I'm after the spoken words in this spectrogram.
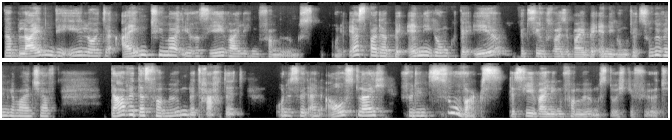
da bleiben die Eheleute Eigentümer ihres jeweiligen Vermögens. Und erst bei der Beendigung der Ehe, beziehungsweise bei Beendigung der Zugewinngemeinschaft, da wird das Vermögen betrachtet und es wird ein Ausgleich für den Zuwachs des jeweiligen Vermögens durchgeführt.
